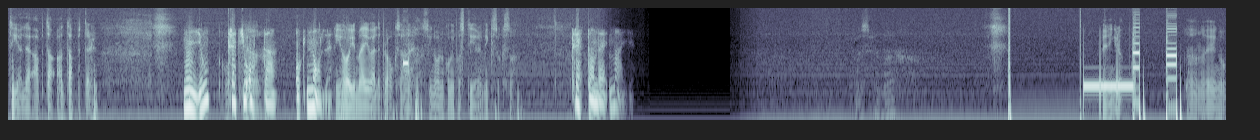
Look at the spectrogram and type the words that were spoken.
teleadapter. 9, Och, 38 och 0. eh, Ni hör ju mig väldigt bra också här. Signalen kommer på stereomix också. 13 maj. Vi ringer upp. Han är en gång.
